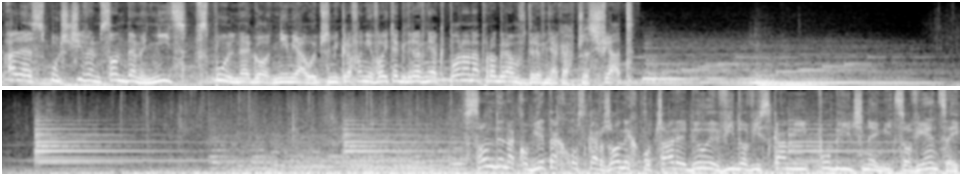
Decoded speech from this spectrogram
ale z uczciwym sądem nic wspólnego nie miały. Przy mikrofonie Wojtek Drewniak, pora na program w Drewniakach przez świat. Sądy na kobietach oskarżonych o czary były widowiskami publicznymi. Co więcej,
